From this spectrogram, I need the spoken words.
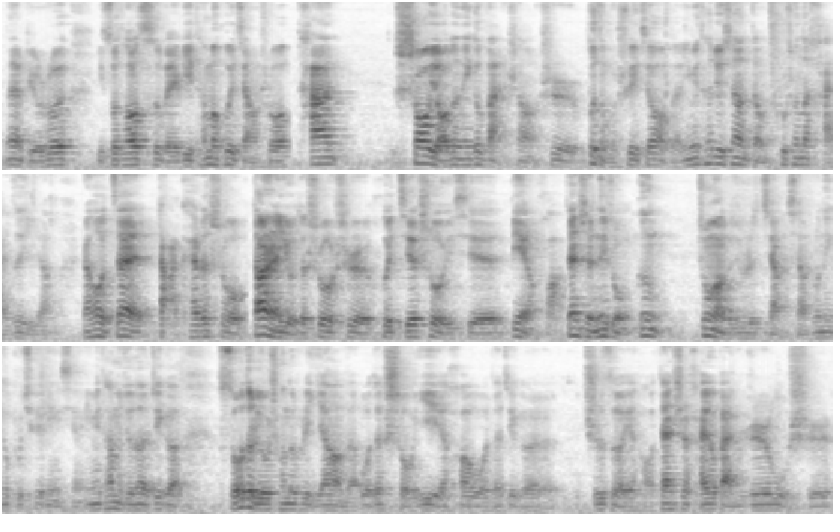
那比如说以做陶瓷为例，他们会讲说他。烧窑的那个晚上是不怎么睡觉的，因为他就像等出生的孩子一样。然后在打开的时候，当然有的时候是会接受一些变化，但是那种更。重要的就是讲享受那个不确定性，因为他们觉得这个所有的流程都是一样的，我的手艺也好，我的这个职责也好，但是还有百分之五十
